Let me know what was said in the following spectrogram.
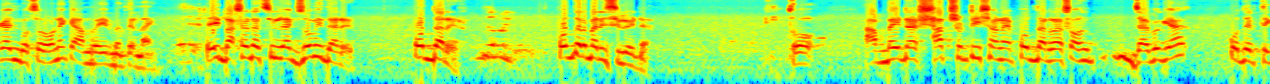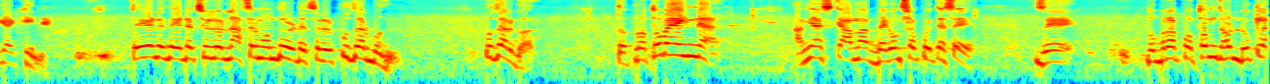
আগামী বছর অনেকে আমরা এর মধ্যে নাই। এই বাসাটা ছিল এক জমিদারের পদ্মারের পদ্মার বাড়ি ছিল এটা। তো আব্বা এটা সাতষট্টি সনে পদ্মাররা যাইব গিয়া ওদের থেকে কিনে। তো এখানে এটা ছিল নাচের মন্দির, এটা ছিল পূজার মন্দির, পূজার ঘর। তো প্রথমে আইন না আমি আজকে আমার বেগম সাহেব কইতেছে যে, তোমরা প্রথম যখন ঢুকলে,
